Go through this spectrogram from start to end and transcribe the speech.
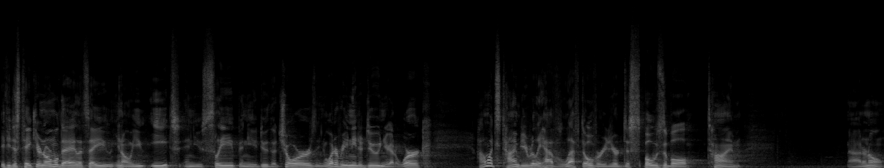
if you just take your normal day, let's say you, you know, you eat and you sleep and you do the chores and whatever you need to do and you got to work, how much time do you really have left over, your disposable time? I don't know,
